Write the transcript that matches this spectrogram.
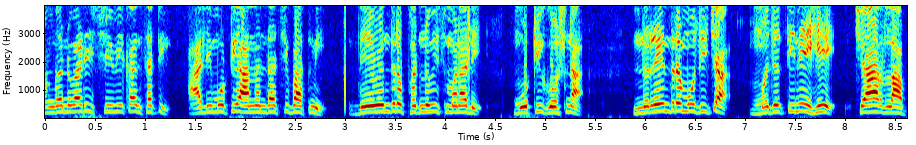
अंगणवाडी सेविकांसाठी आली मोठी आनंदाची बातमी. देवेंद्र फडणवीस म्हणाले मोठी घोषणा. नरेंद्र मोदीच्या मदतीने हे चार लाभ.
